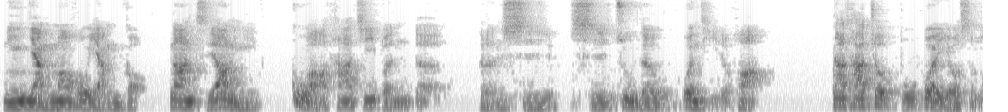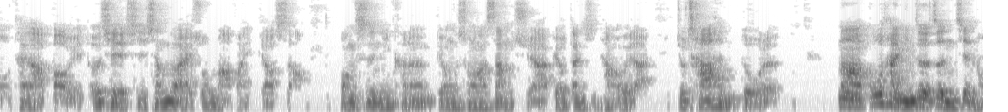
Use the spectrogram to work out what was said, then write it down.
你养猫或养狗，那只要你顾好它基本的可能食食住的问题的话，那它就不会有什么太大抱怨。而且，其实相对来说麻烦也比较少。光是你可能不用送它上学啊，不用担心它未来，就差很多了。那郭台铭这个证件哦，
